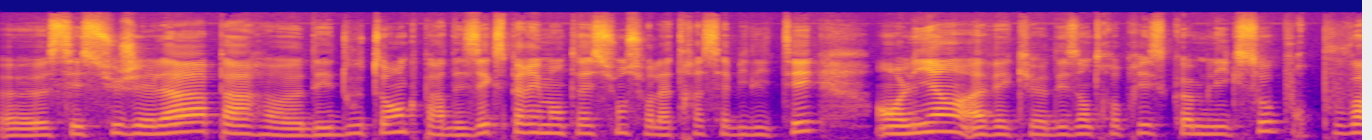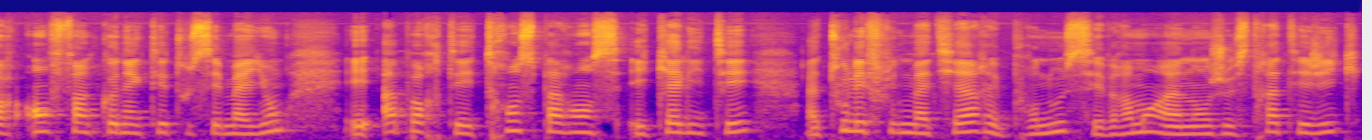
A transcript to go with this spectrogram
ces sujets-là par des doutanks, par des expérimentations sur la traçabilité, en lien avec des entreprises comme l'IXO, pour pouvoir enfin connecter tous ces maillons et apporter transparence et qualité à tous les flux de matière et nous, c'est vraiment un enjeu stratégique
